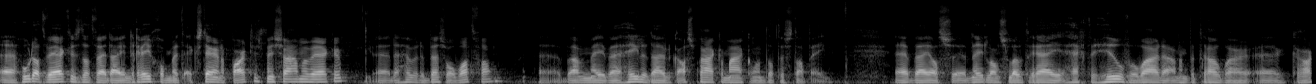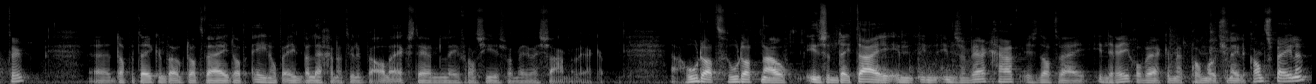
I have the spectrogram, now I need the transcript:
Uh, hoe dat werkt is dat wij daar in de regel met externe partners mee samenwerken. Uh, daar hebben we er best wel wat van. waarmee wij hele duidelijke afspraken maken, want dat is stap 1. wij als Nederlandse loterij hechten heel veel waarde aan een betrouwbaar karakter. Uh, dat betekent ook dat wij dat één op één beleggen natuurlijk bij alle externe leveranciers waarmee wij samenwerken. Nou, hoe, dat, hoe dat nou in zijn detail in, in, in zijn werk gaat, is dat wij in de regel werken met promotionele kansspelen.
